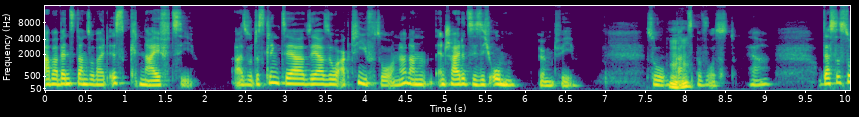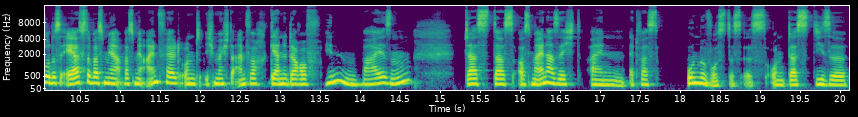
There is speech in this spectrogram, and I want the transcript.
Aber wenn es dann soweit ist, kneift sie. Also das klingt sehr, sehr so aktiv so. Ne? Dann entscheidet sie sich um irgendwie. So mhm. ganz bewusst, ja. Das ist so das Erste, was mir, was mir einfällt. Und ich möchte einfach gerne darauf hinweisen, dass das aus meiner Sicht ein etwas Unbewusstes ist und dass diese,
